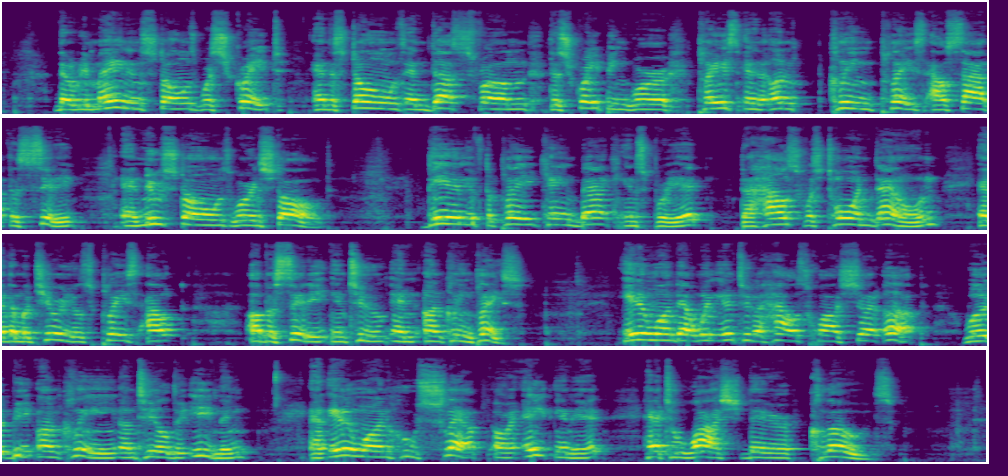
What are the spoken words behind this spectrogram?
The remaining stones were scraped, and the stones and dust from the scraping were placed in an unclean place outside the city, and new stones were installed. Then, if the plague came back and spread, the house was torn down and the materials placed out of the city into an unclean place. Anyone that went into the house while shut up would be unclean until the evening, and anyone who slept or ate in it had to wash their clothes.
